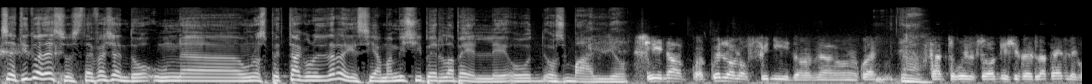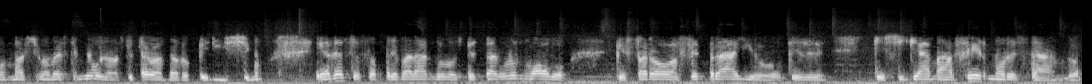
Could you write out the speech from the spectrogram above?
Senti, tu adesso stai facendo un, uh, uno spettacolo teatrale che si chiama Amici per la pelle o, o sbaglio? Sì, no, que- quello l'ho finito, quando Ah. ho fatto questo Amici per la pelle con Massimo Vertimiola, lo spettacolo è andato benissimo e adesso sto preparando lo spettacolo nuovo che farò a febbraio che, che si chiama Fermo Restando.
